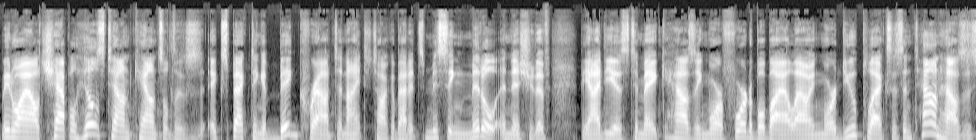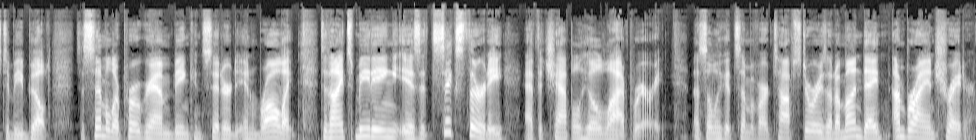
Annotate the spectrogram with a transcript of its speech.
Meanwhile, Chapel Hills Town Council is expecting a big crowd tonight to talk about its Missing Middle initiative. The idea is to make housing more affordable by allowing more duplexes and townhouses to be built. It's a similar program being considered in Raleigh. Tonight's meeting is at 6:30 at the Chapel Hill Library. That's a look at some of our top stories on a Monday. I'm Brian Shrader.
